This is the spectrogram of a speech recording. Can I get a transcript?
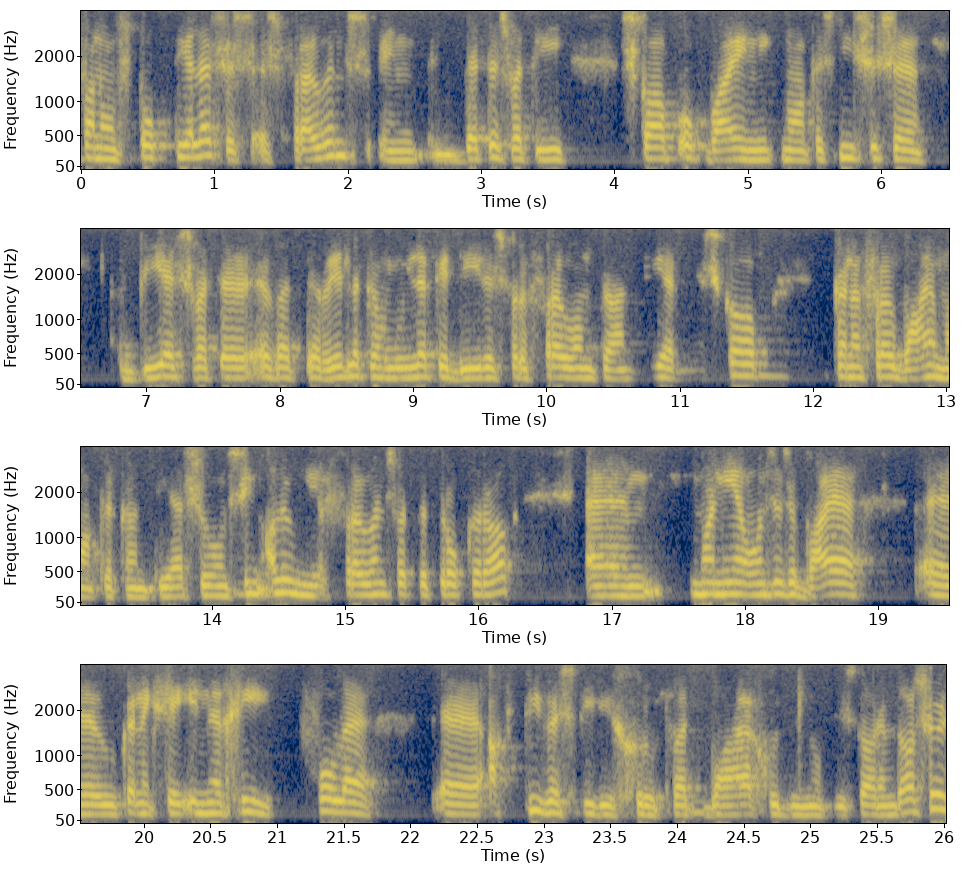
van ons topteelers is is vrouens en dit is wat die skaap ook baie uniek maak. Is nie soos 'n bees wat 'n wat 'n redelike moeilike dier is vir 'n vrou om te hanteer. 'n Skaap kan 'n vrou baie maklik hanteer. So ons sien al hoe meer vrouens wat betrokke raak. Ehm um, maar nee, ons is 'n baie uh hoe kan ek sê energievolle uh aktiewe studiegroep wat baie goed doen op die stadium. Daar's so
